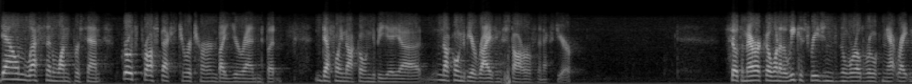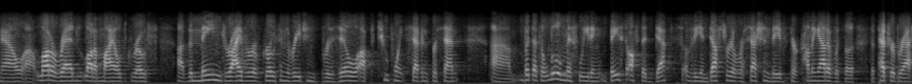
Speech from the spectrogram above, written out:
down less than 1%. Growth prospects to return by year-end, but definitely not going to be a uh, not going to be a rising star over the next year. South America, one of the weakest regions in the world we're looking at right now. Uh, a lot of red, a lot of mild growth. Uh, the main driver of growth in the region, Brazil, up 2.7 percent. Um, but that's a little misleading based off the depths of the industrial recession they are coming out of with the, the Petrobras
